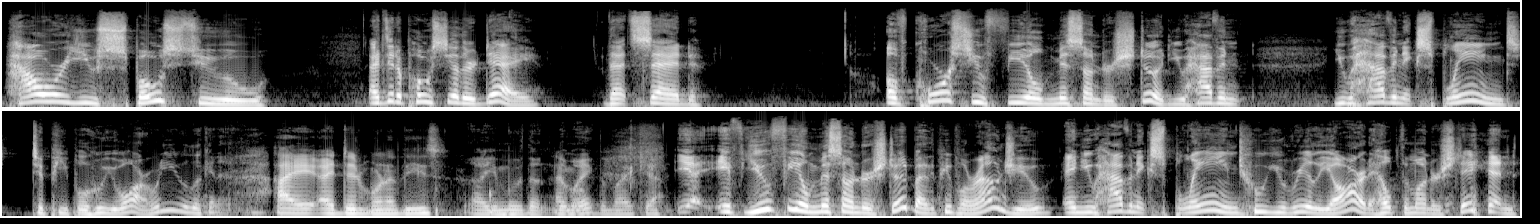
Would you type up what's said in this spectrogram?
how are you supposed to I did a post the other day that said of course you feel misunderstood. You haven't you haven't explained to people who you are. What are you looking at? I, I did one of these. Oh, you moved the, the I mic. moved the mic, yeah. Yeah, if you feel misunderstood by the people around you and you haven't explained who you really are to help them understand,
